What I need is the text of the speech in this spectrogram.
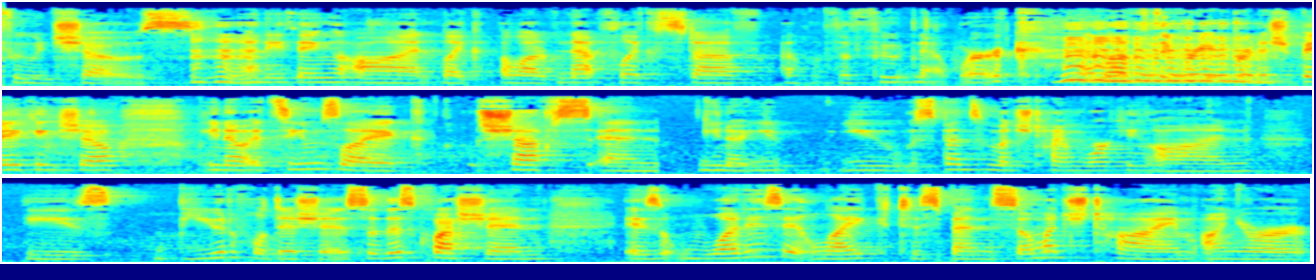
food shows. Mm-hmm. Anything on like a lot of Netflix stuff. I love the Food Network. I love the Great British Baking Show. You know, it seems like chefs and, you know, you, you spend so much time working on these beautiful dishes. So this question is what is it like to spend so much time on your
